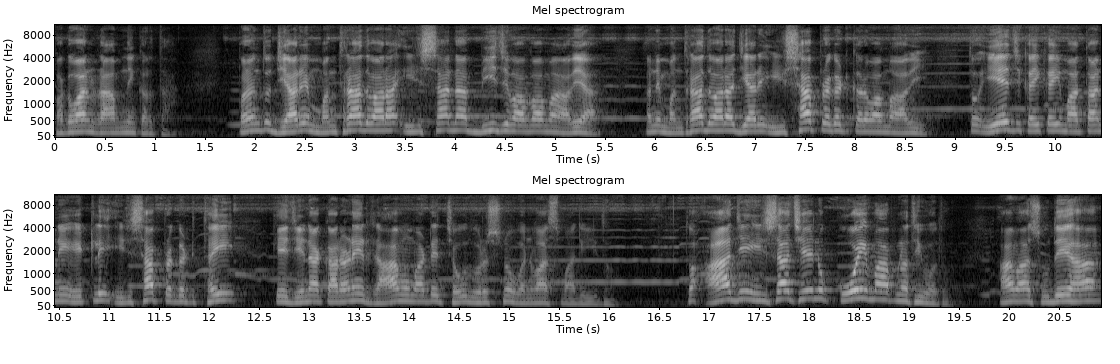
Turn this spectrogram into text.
ભગવાન રામને કરતા. પરંતુ જ્યારે મંથરા દ્વારા ઈર્ષાના બીજ વાવવામાં આવ્યા અને મંથરા દ્વારા જ્યારે ઈર્ષા પ્રગટ કરવામાં આવી, તો એ જ કઈ કઈ માતાને એટલી ઈર્ષા પ્રગટ થઈ કે જેના કારણે રામ માટે ચૌદ વર્ષનો વનવાસ માગી લીધો. તો આ જે ઈર્ષા છે એનું કોઈ માપ નથી હોતું. આમ આ સુદેહા,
